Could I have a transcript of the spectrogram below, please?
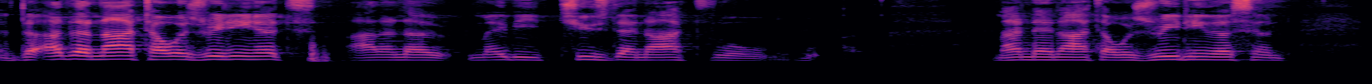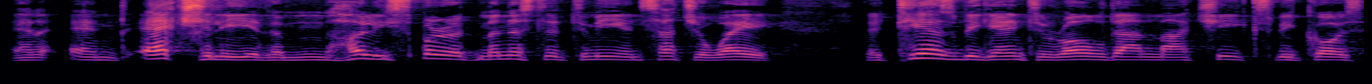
the other night I was reading it, I don't know, maybe Tuesday night or Monday night I was reading this, and, and, and actually the Holy Spirit ministered to me in such a way that tears began to roll down my cheeks because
